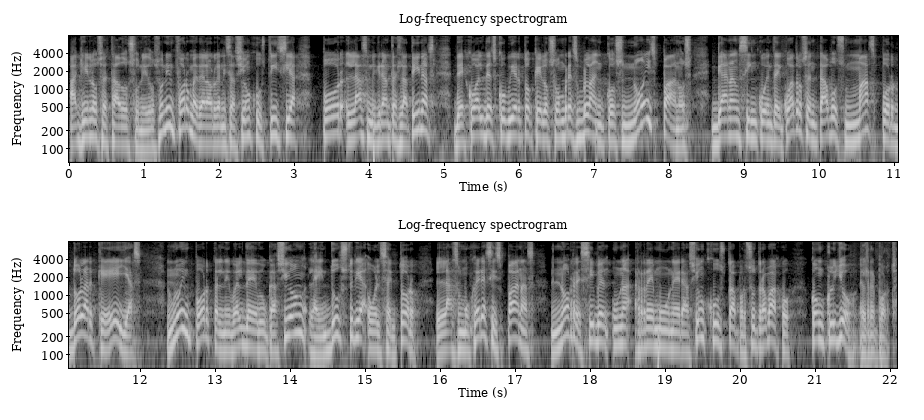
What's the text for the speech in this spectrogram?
aquí en los Estados Unidos. Un informe de la organización Justicia por las Migrantes Latinas dejó al descubierto que los hombres blancos no hispanos ganan 54 centavos más por dólar que ellas. No importa el nivel de educación, la industria o el sector, las mujeres hispanas no reciben una remuneración justa por su trabajo, concluyó el reporte.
